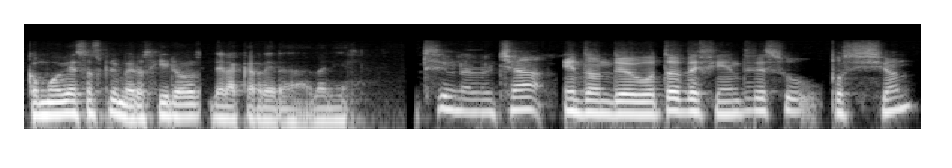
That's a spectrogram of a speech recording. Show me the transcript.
¿Cómo vio esos primeros giros de la carrera, Daniel? Sí, una lucha en donde Bottas defiende su posición,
